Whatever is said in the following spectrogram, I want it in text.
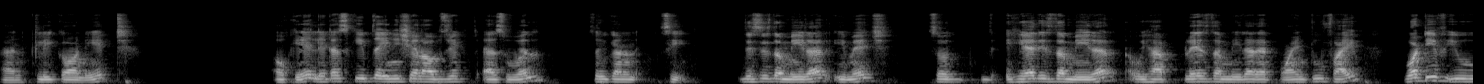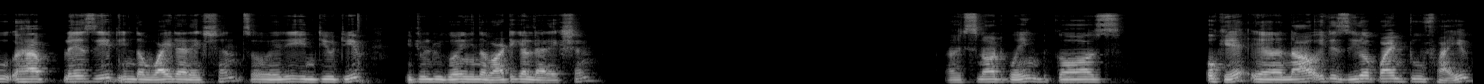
and click on it. Okay let us keep the initial object as well. So you can see this is the mirror image. So here is the mirror. We have placed the mirror at 0.25 what if you have placed it in the y direction? So very intuitive. It will be going in the vertical direction. Uh, it's not going because okay uh, now it is 0 0.25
